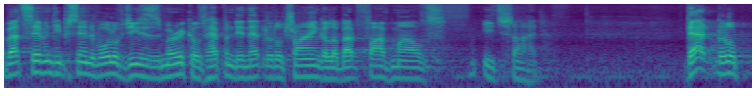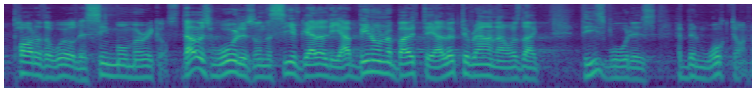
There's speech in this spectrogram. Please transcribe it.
about 70% of all of Jesus' miracles happened in that little triangle, about five miles each side. That little part of the world has seen more miracles. Those waters on the Sea of Galilee, I've been on a boat there. I looked around I was like, these waters have been walked on.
